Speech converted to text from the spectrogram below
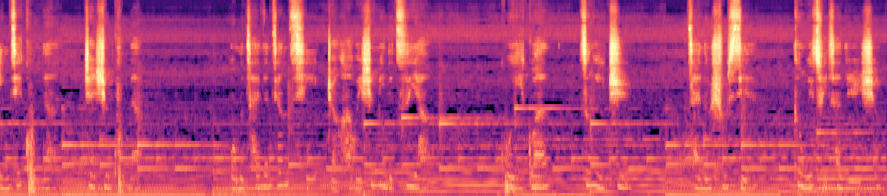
迎接苦难，战胜苦难，我们才能将其转化为生命的滋养。过一关，增一智，才能书写更为璀璨的人生。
